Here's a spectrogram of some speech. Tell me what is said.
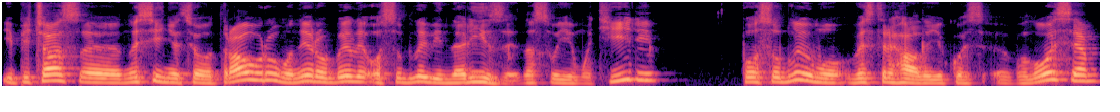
і під час е, носіння цього трауру вони робили особливі нарізи на своєму тілі, по-особливому вистригали якось волосся.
